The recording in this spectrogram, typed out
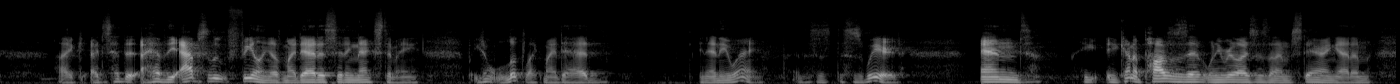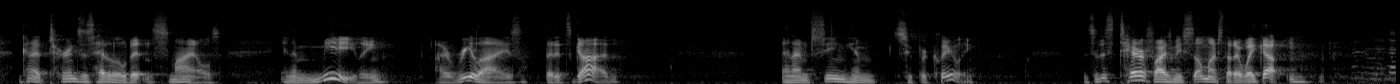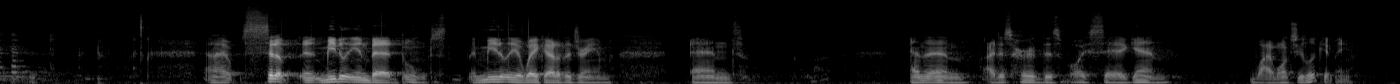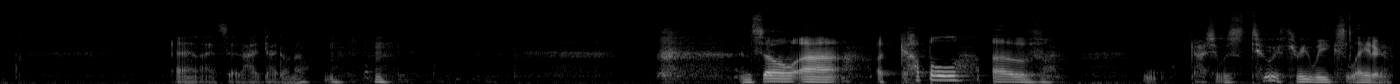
Like, I just had the, I have the absolute feeling of my dad is sitting next to me, but you don't look like my dad in any way. And this is, this is weird. And he, he kind of pauses it when he realizes that I'm staring at him and kind of turns his head a little bit and smiles. And immediately, I realize that it's God and I'm seeing him super clearly. And so this terrifies me so much that I wake up. and I sit up immediately in bed, boom, just immediately awake out of the dream. And and then I just heard this voice say again, Why won't you look at me? And I said, I, I don't know. and so uh, a couple of, gosh, it was two or three weeks later.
